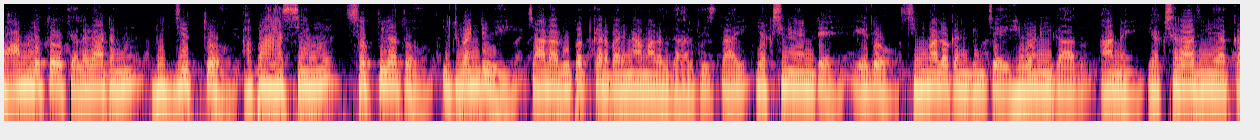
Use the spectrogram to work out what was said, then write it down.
పాములతో తెలగాటము విద్యుత్తో అపహాస్యము శక్తులతో ఇటువంటివి చాలా విపత్కర పరిణామాలకు దారితీస్తాయి. యక్షిణి అంటే ఏదో సినిమాలో కనిపించే హీరోని కాదు. ఆమె యక్షరాజుని యొక్క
